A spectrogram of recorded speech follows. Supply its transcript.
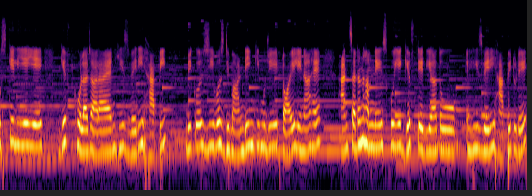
उसके लिए ये गिफ्ट खोला जा रहा है and he is very happy because he was demanding कि मुझे ये टॉय लेना है एंड सडन हमने इसको ये गिफ्ट दे दिया तो he is very happy today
